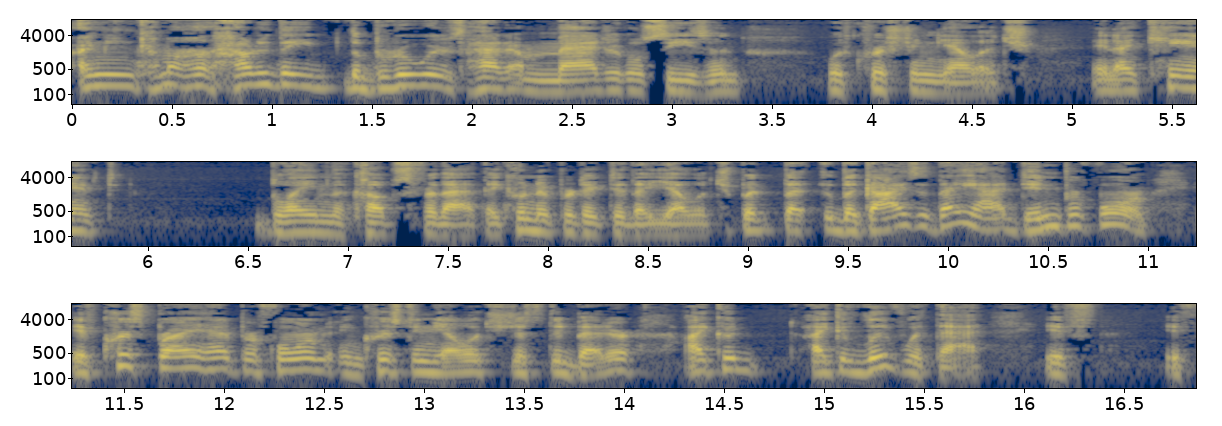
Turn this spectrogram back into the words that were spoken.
I mean, come on, how did they? The Brewers had a magical season with Christian Yelich, and I can't blame the Cubs for that. They couldn't have predicted that Yelich, but the, the guys that they had didn't perform. If Kris Bryant had performed and Christian Yelich just did better, I could I could live with that. If if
